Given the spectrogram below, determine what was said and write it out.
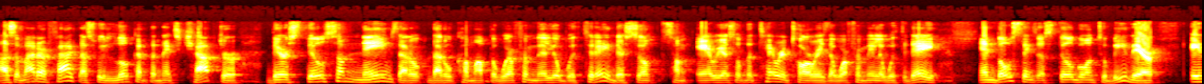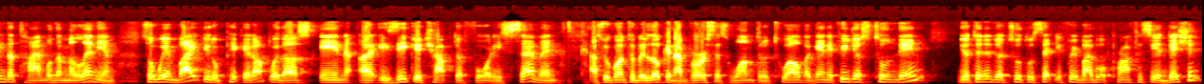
As a matter of fact, as we look at the next chapter, there's still some names that'll that'll come up that we're familiar with today. There's some some areas of the territories that we're familiar with today, and those things are still going to be there in the time of the millennium. So we invite you to pick it up with us in uh, Ezekiel chapter 47, as we're going to be looking at verses 1 through 12. Again, if you just tuned in, you're tuned into the Truth to Set You Free Bible Prophecy Edition.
